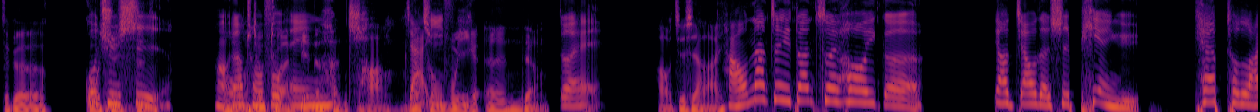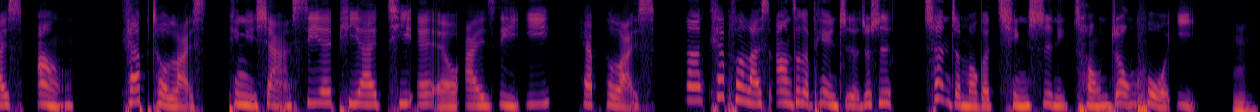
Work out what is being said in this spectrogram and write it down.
这个过去式式，好、哦要重复 n，变得。很长，重复一个 n 这样。对，好，接下来好，那这一段最后一个要教的是片语，capitalize on，capitalize 拼一下，c a p i t a l i z e，capitalize。那 capitalize on 这个片语指的就是趁着某个情势，你从中获益。嗯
